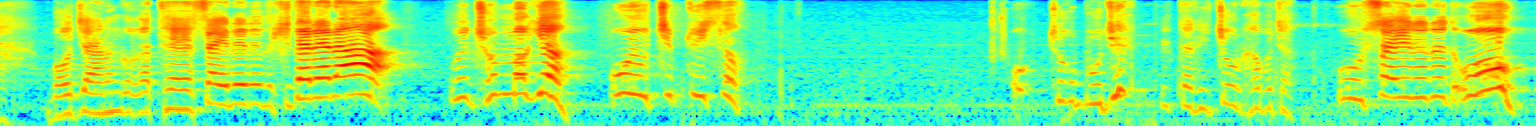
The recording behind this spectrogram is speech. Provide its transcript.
자 머지않은 것 같아? 사이렌에도 기다려라. 왜 천막이야. 어 여기 집도 있어. 어 저거 뭐지? 일단 이쪽으로 가보자. 오 사이렌헤드 오!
